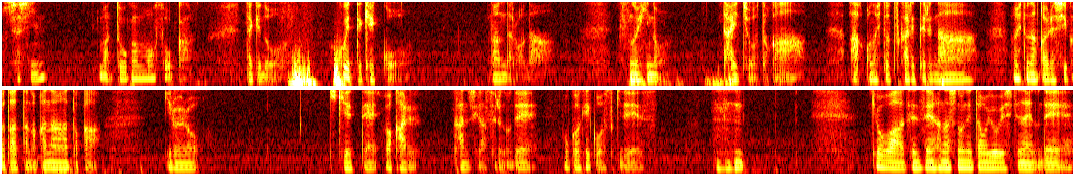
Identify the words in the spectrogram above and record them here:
写真まあ動画もそうか。だけど声って結構なんだろうな。その日の体調とかあこの人疲れてるな。この人なんか嬉しいことあったのかなとかいろいろ聞けてわかる感じがするので僕は結構好きです。今日は全然話のネタを用意してないので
